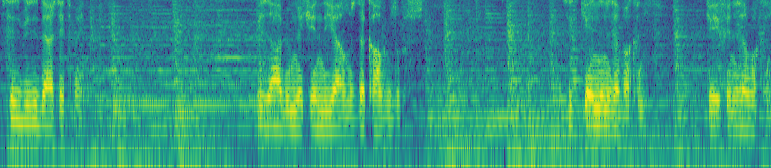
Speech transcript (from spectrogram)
Siz bizi dert etmeyin. Biz abimle kendi yağımızda kavruluruz. Siz kendinize bakın. Keyfinize bakın.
